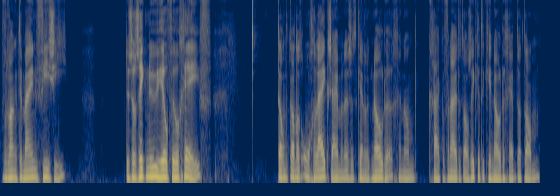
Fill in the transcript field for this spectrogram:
of een lange termijn visie. Dus als ik nu heel veel geef, dan kan het ongelijk zijn, maar dan is het kennelijk nodig. En dan ga ik ervan uit dat als ik het een keer nodig heb, dat dan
